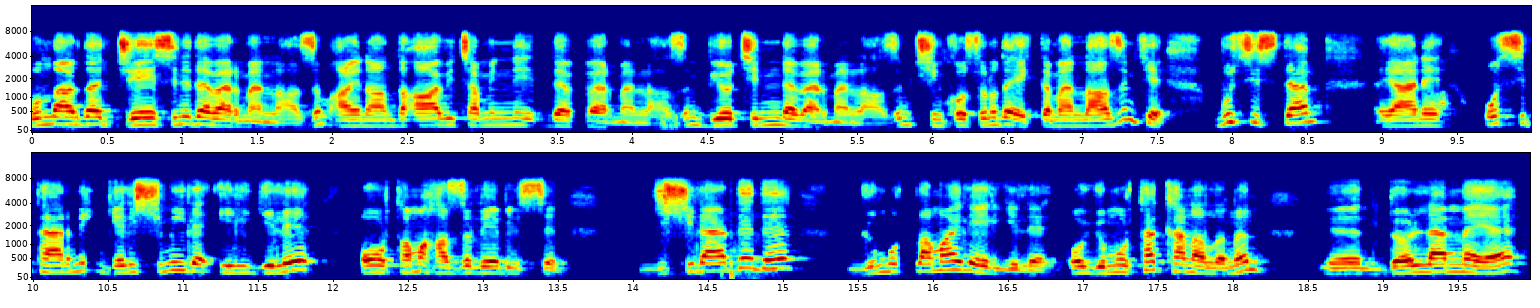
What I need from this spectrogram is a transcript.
Bunlarda C'sini de vermen lazım. Aynı anda A vitaminini de vermen lazım. Biyotinini de vermen lazım. Çinkosunu da eklemen lazım ki bu sistem yani o spermin gelişimiyle ilgili ortamı hazırlayabilsin. Dişilerde de yumurtlama ile ilgili o yumurta kanalının e, döllenmeye,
